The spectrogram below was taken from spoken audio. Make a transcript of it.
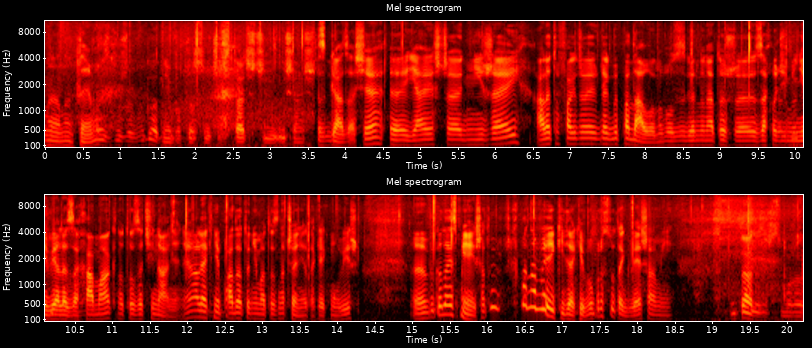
No, no To tym. jest dużo wygodniej po prostu, czy stać, czy usiąść. Zgadza się. Y, Ja jeszcze niżej, ale to fakt, że jakby padało, no bo ze względu na to, że zachodzi mi niewiele za hamak, no to zacinanie, nie? Ale jak nie pada, to nie ma to znaczenia, tak jak mówisz. Y, Wygoda jest mniejsza, to już chyba nawyki takie, po prostu tak wieszam i No tak, jest może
